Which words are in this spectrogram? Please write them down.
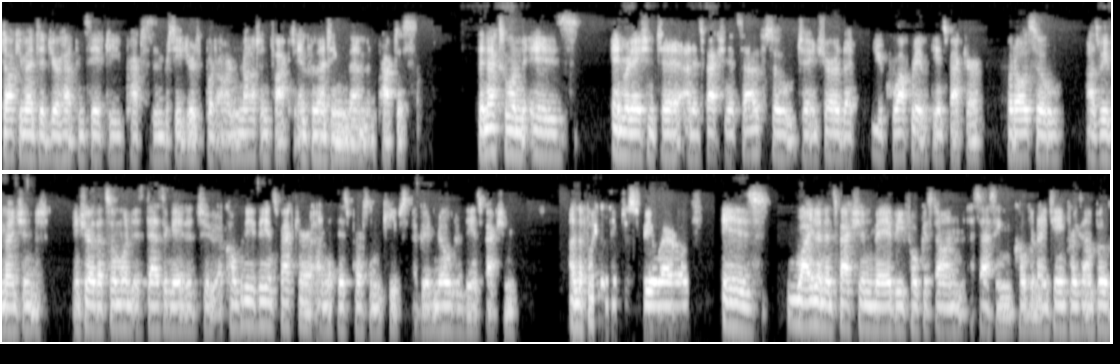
documented your health and safety practices and procedures, but are not in fact implementing them in practice. The next one is in relation to an inspection itself. So to ensure that you cooperate with the inspector, but also, as we've mentioned, ensure that someone is designated to accompany the inspector and that this person keeps a good note of the inspection. And the final thing just to be aware of is while an inspection may be focused on assessing COVID 19, for example,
